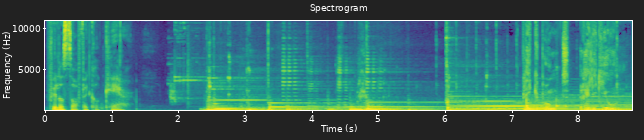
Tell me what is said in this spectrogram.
Philosophical Care. Blickpunkt Religion.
